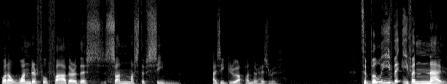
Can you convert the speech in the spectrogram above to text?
what a wonderful father this son must have seen as he grew up under his roof. To believe that even now,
